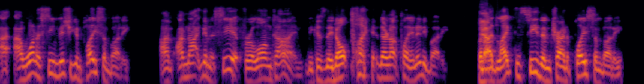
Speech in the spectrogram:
I, I want to see Michigan play somebody. I'm I'm not going to see it for a long time because they don't play. They're not playing anybody. But yeah. I'd like to see them try to play somebody.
